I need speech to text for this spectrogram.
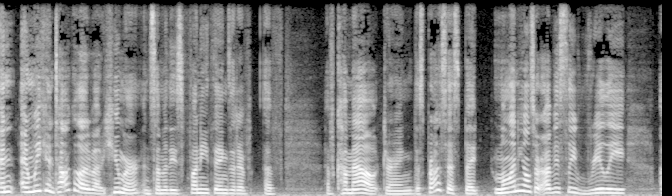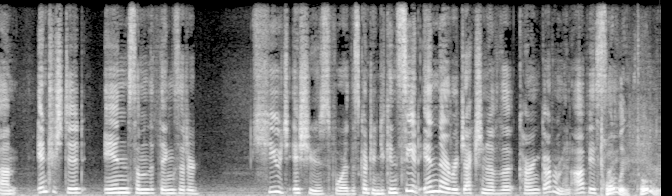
And and we can talk a lot about humor and some of these funny things that have have, have come out during this process. But millennials are obviously really um, interested in some of the things that are huge issues for this country. And you can see it in their rejection of the current government, obviously. Totally, totally.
